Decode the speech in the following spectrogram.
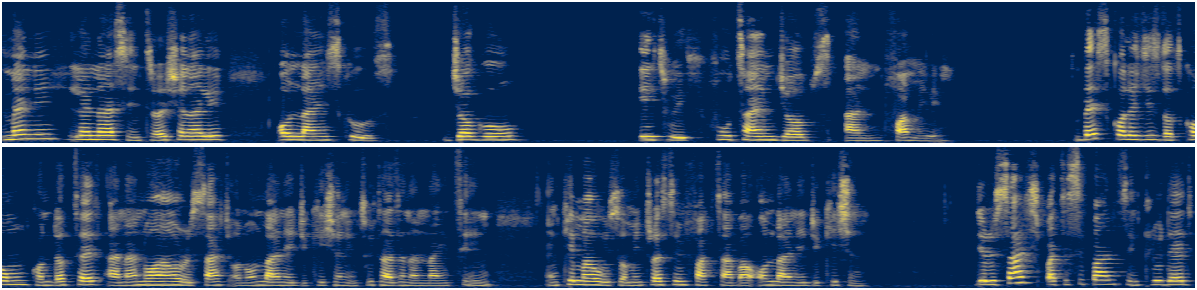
Many learners in traditionally online schools juggle it with full time jobs and family. BestColleges.com conducted an annual research on online education in 2019 and came out with some interesting facts about online education. The research participants included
